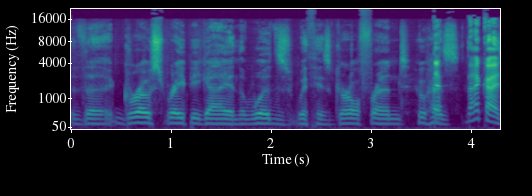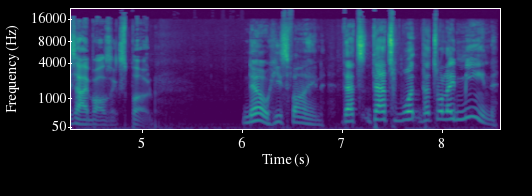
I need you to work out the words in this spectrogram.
the gross, rapey guy in the woods with his girlfriend, who has that guy's eyeballs explode. no. He's fine. That's that's what that's what I mean.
